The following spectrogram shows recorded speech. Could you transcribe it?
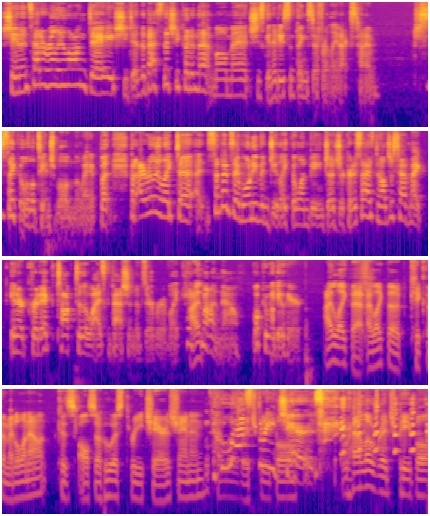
Shannon's had a really long day. She did the best that she could in that moment. She's going to do some things differently next time. Just like a little tangible in the way. But but I really like to sometimes I won't even do like the one being judged or criticized and I'll just have my inner critic talk to the wise compassionate observer of like, "Hey, I- come on now. What can we do here?" I like that. I like the kick the middle one out because also who has three chairs, Shannon? Who has three people. chairs? Hello, rich people.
